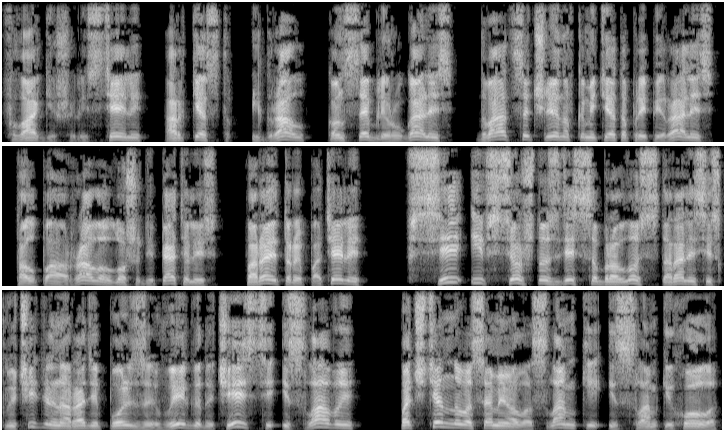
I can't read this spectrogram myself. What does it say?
Флаги шелестели, оркестр играл, констебли ругались, Двадцать членов комитета припирались, толпа орала, лошади пятились, форейтеры потели. Все и все, что здесь собралось, старались исключительно ради пользы, выгоды, чести и славы почтенного Сэмюэла Сламки из Сламки-Холла,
